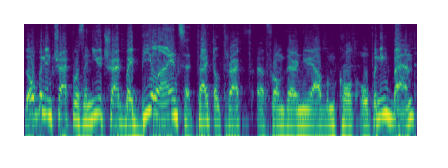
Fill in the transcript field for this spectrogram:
The opening track was a new track by B-Lines, a title track f- uh, from their new album called Opening Band.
